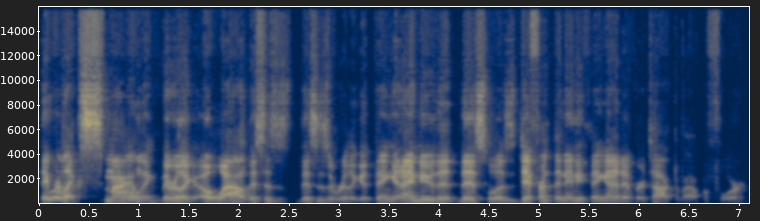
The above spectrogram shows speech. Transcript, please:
they were like smiling they were like oh wow this is this is a really good thing and i knew that this was different than anything i'd ever talked about before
